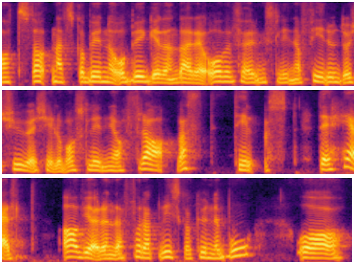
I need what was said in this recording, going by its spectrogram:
at Statnett skal begynne å bygge den der overføringslinja, 420 kV-linja fra vest til øst. Det er helt avgjørende for at vi skal kunne bo og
